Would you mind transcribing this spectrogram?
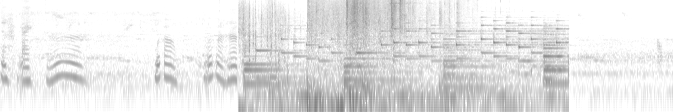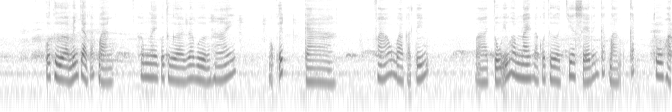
Nha, đây. Bước không? Bước là ha cô thừa mến chào các bạn. Hôm nay cô thừa ra vườn hái một ít cà pháo và cà tím. Và chủ yếu hôm nay là cô thừa chia sẻ đến các bạn cách thu hoạch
